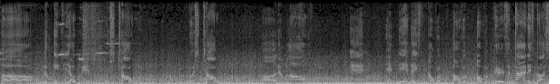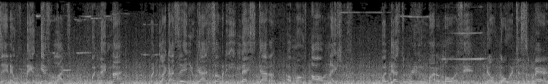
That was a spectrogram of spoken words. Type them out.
uh, them Ethiopians was taught was taught uh, them laws, and and then they over over over periods of time they start saying they was they are Israelites, but they not. But like I said, you got some of the elect scattered amongst all nations. But that's the reason why the Lord said, don't go into Samaria.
